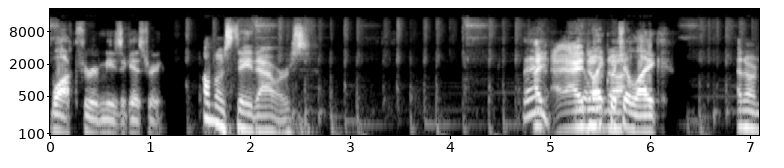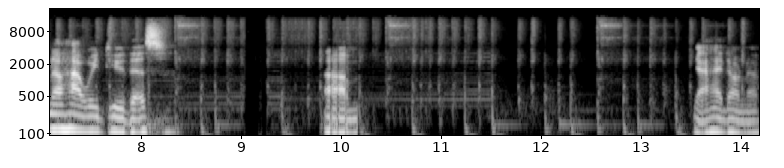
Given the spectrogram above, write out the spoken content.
walk through music history. Almost eight hours. Eh, I, I, I don't like know. what you like. I don't know how we do this. Um. Yeah, I don't know.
